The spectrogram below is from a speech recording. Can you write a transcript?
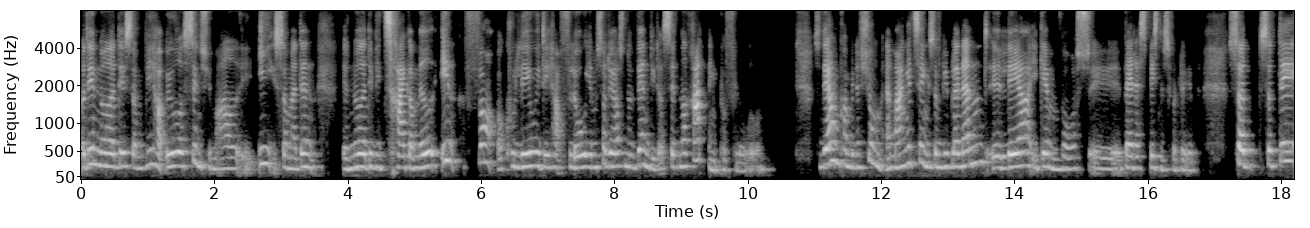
Og det er noget af det, som vi har øvet os sindssygt meget øh, i, som er den, øh, noget af det, vi trækker med ind for at kunne leve i det her flow. Jamen, så er det også nødvendigt at sætte noget retning på flowet. Så det er jo en kombination af mange ting, som vi blandt andet øh, lærer igennem vores øh, badass business forløb. Så, så det,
